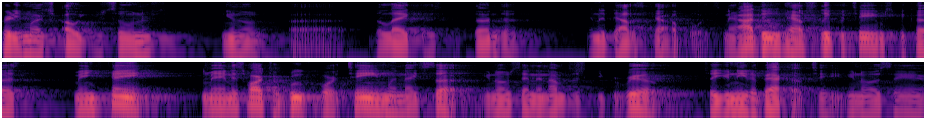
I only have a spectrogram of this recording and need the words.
pretty much OU Sooners, you know, uh, the Lakers, Thunder, and the Dallas Cowboys. Now, I do have sleeper teams because, man, you can't, man, it's hard to root for a team when they suck. You know what I'm saying? And I'm just keep it real. So you need a backup team. You know what I'm saying?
